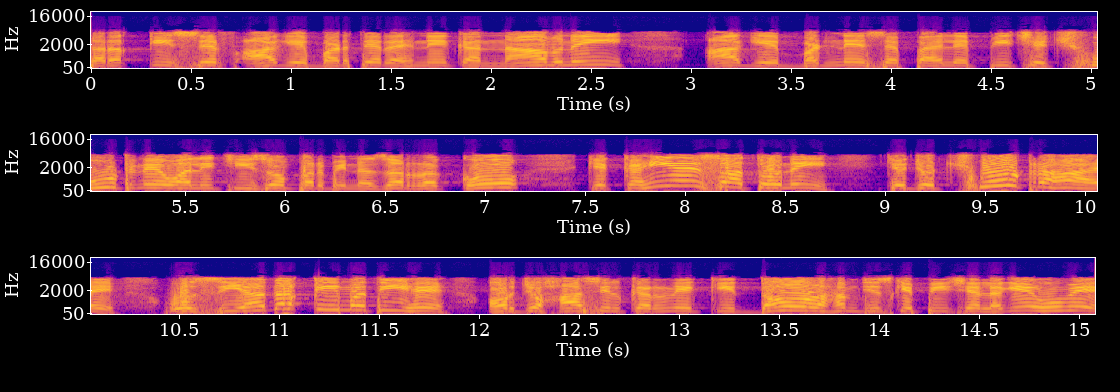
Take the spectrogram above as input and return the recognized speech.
तरक्की सिर्फ़ आगे बढ़ते रहने का नाम नहीं, आगे बढ़ने से पहले पीछे छूटने वाली चीज़ों पर भी नज़र रखो कि कहीं ऐसा तो नहीं कि जो छूट रहा है, वो ज़्यादा कीमती है और जो हासिल करने की दौड़ हम जिसके पीछे लगे हुए,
